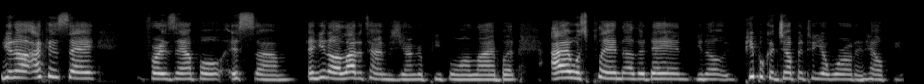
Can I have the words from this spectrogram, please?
you know, I can say, for example, it's um, and you know, a lot of times younger people online, but I was playing the other day, and you know, people could jump into your world and help you.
